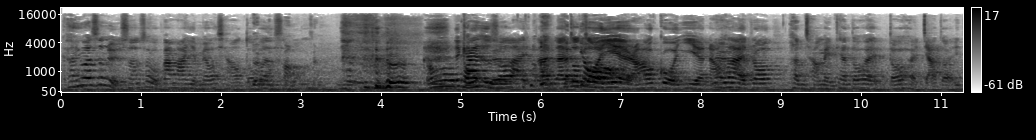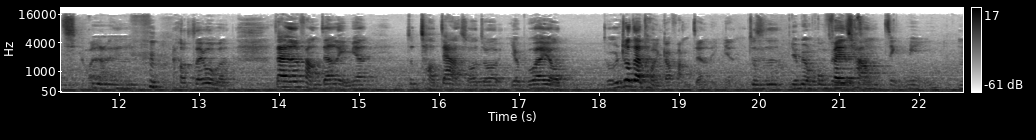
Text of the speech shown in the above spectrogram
可能因为是女生，所以我爸妈也没有想要多问什么。一开始说来来来做作 业，然后过夜，然后后来就很长每天都会都会回家，都一起回来。然后 所以我们在那房间里面就吵架的时候，就也不会有，我们就在同一个房间里面，就是也没有非常紧密。嗯。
